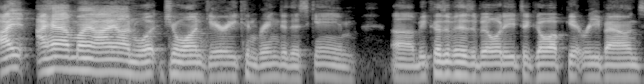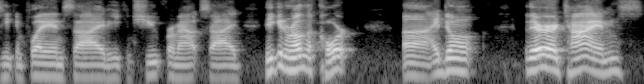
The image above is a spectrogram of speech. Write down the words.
I I have my eye on what Juwan Gary can bring to this game uh, because of his ability to go up, get rebounds. He can play inside. He can shoot from outside. He can run the court. Uh, I don't. There are times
